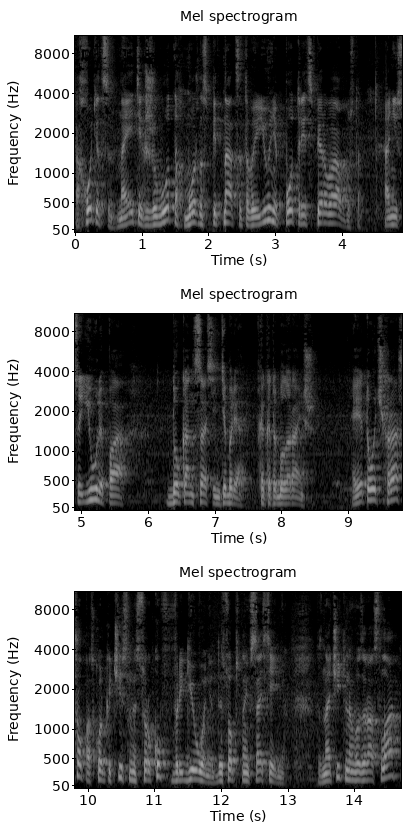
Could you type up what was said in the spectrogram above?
Охотиться на этих животных можно с 15 июня по 31 августа, а не с июля по до конца сентября, как это было раньше. И это очень хорошо, поскольку численность сурков в регионе, да и собственно и в соседних, значительно возросла,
